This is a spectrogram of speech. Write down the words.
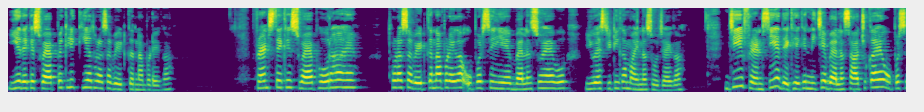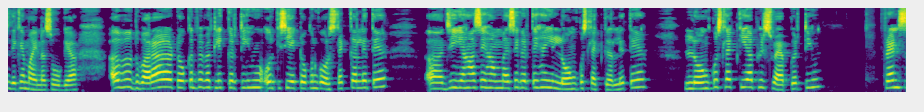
ये देखें स्वैप पे क्लिक किया, थोड़ा सा वेट करना पड़ेगा। फ्रेंड्स देखें स्वैप हो रहा है। थोड़ा सा वेट करना पड़ेगा। ऊपर से ये बैलेंस जो है वो यू का माइनस हो जाएगा। जी फ्रेंड्स, ये देखें कि नीचे बैलेंस आ चुका है, ऊपर से देखें माइनस हो गया। अब दोबारा टोकन पे मैं क्लिक करती हूँ और किसी एक टोकन को और सेलेक्ट कर लेते हैं। जी यहाँ से हम ऐसे करते हैं, ये लॉन्ग को सिलेक्ट कर लेते हैं। लॉन्ग को सिलेक्ट किया, फिर स्वैप करती हूँ। फ्रेंड्स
